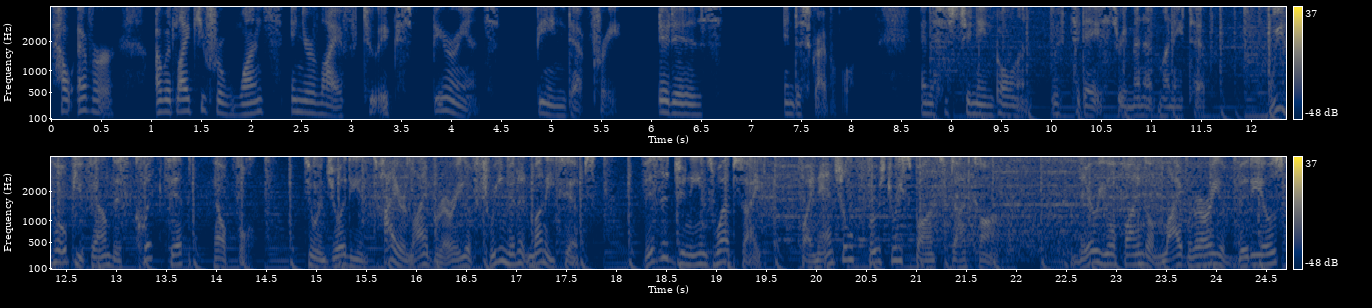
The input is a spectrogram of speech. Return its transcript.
However, I would like you for once in your life to experience being debt free. It is indescribable. And this is Janine Bolon with today's three minute money tip. We hope you found this quick tip helpful. To enjoy the entire library of three minute money tips, visit Janine's website, financialfirstresponse.com. There you'll find a library of videos,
